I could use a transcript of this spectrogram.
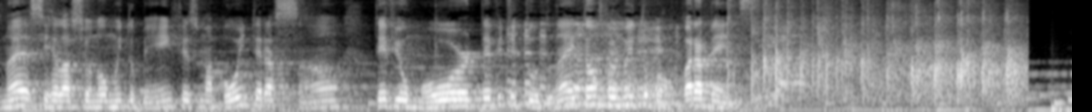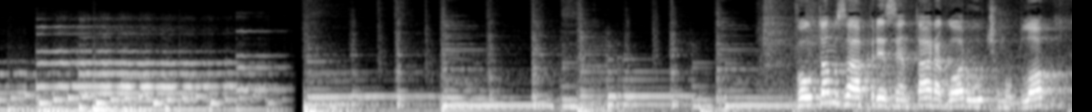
né, se relacionou muito bem, fez uma boa interação, teve humor, teve de tudo, né? Então foi muito bom. Parabéns. Voltamos a apresentar agora o último bloco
